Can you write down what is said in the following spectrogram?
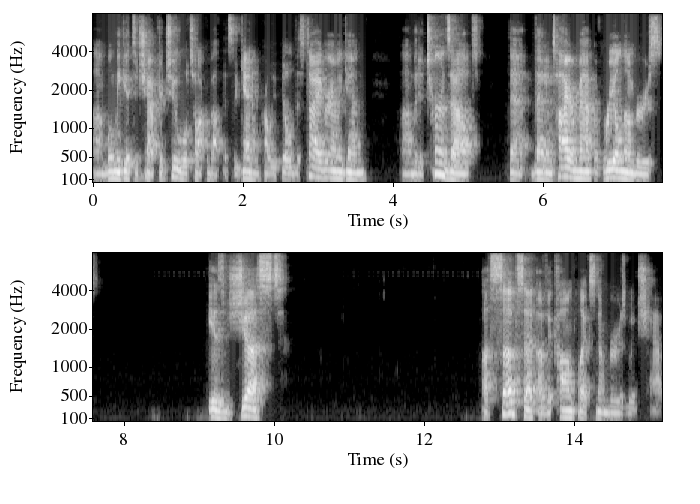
Um, when we get to chapter two, we'll talk about this again. We'll probably build this diagram again. Um, but it turns out that that entire map of real numbers is just a subset of the complex numbers which have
